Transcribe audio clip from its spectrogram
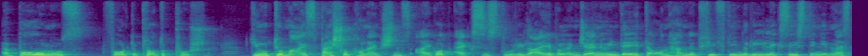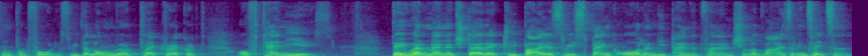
a bonus for the product pusher. Due to my special connections, I got access to reliable and genuine data on 115 real existing investment portfolios with a long-term track record of 10 years. They were managed directly by a Swiss bank or independent financial advisor in Switzerland.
